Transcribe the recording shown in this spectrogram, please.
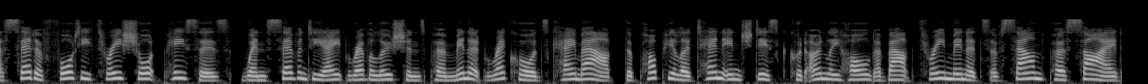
a set of 43 short pieces. When 78 revolutions per minute records came out, the popular 10-inch disc could only hold about 3 minutes of sound per side,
